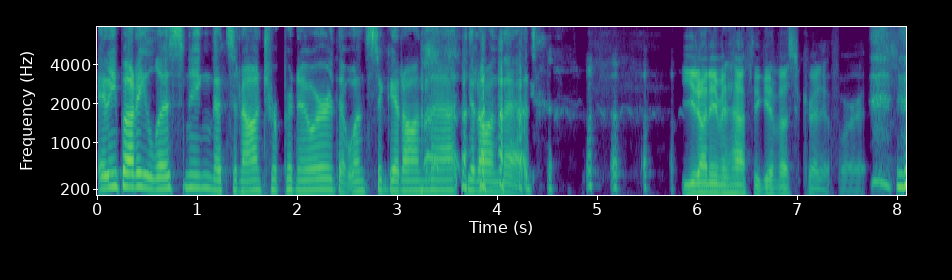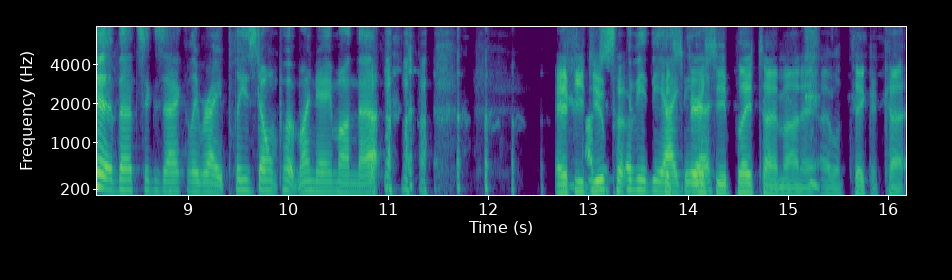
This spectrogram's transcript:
Anybody listening that's an entrepreneur that wants to get on that, get on that. You don't even have to give us credit for it. That's exactly right. Please don't put my name on that. If you I'll do put give you the idea. conspiracy playtime on it, I will take a cut.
